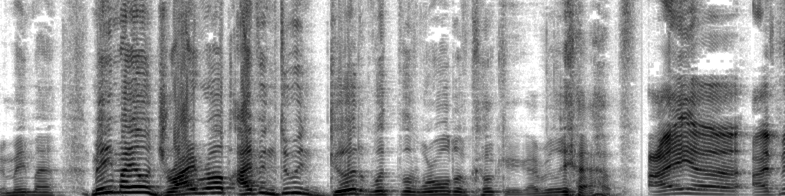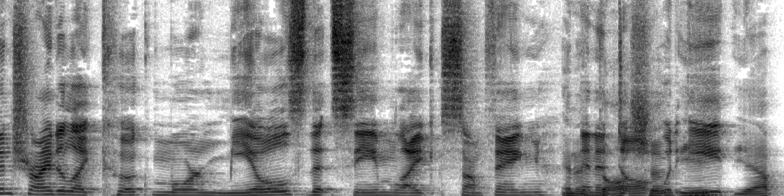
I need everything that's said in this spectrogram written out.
I made my made my own dry rub. I've been doing good with the world of cooking. I really have. I uh I've been trying to like cook more meals that seem like something an, an adult, adult would eat. eat. Yep.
